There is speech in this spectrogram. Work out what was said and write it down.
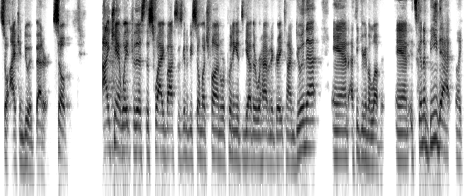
so I can do it better. So I can't wait for this. The swag box is going to be so much fun. We're putting it together. We're having a great time doing that. And I think you're going to love it. And it's going to be that like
